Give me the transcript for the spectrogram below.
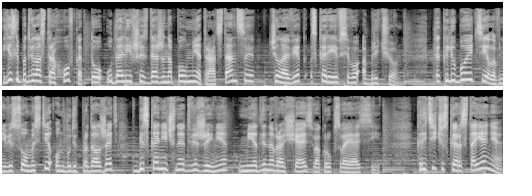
Если подвела страховка, то, удалившись даже на полметра от станции, человек, скорее всего, обречен. Как и любое тело в невесомости, он будет продолжать бесконечное движение, медленно вращаясь вокруг своей оси. Критическое расстояние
